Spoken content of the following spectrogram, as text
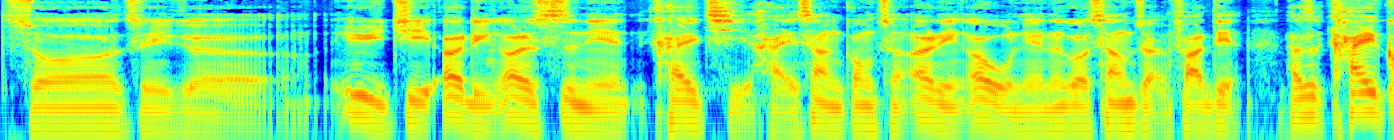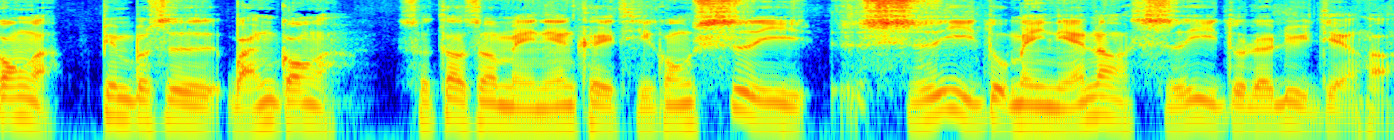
说这个预计二零二四年开启海上工程，二零二五年能够商转发电，它是开工啊，并不是完工啊。说到时候每年可以提供四亿十亿度每年呢、哦、十亿度的绿电哈，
